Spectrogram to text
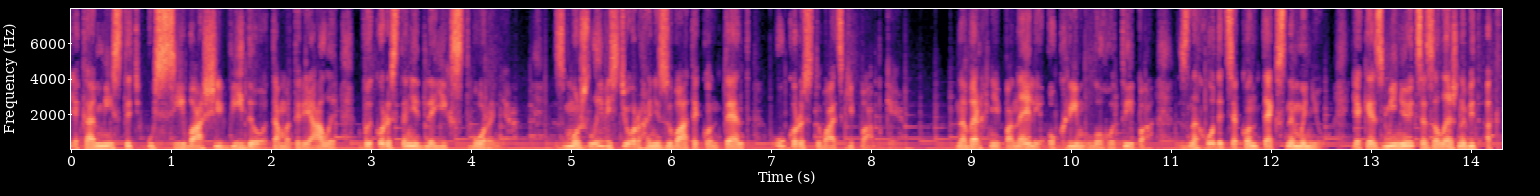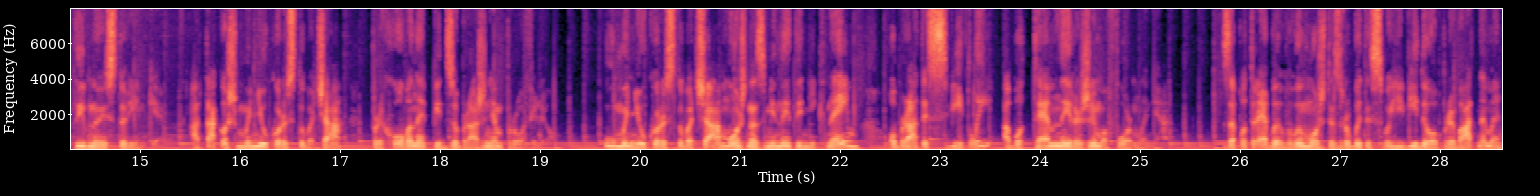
яка містить усі ваші відео та матеріали, використані для їх створення, з можливістю організувати контент у користувацькій папки. На верхній панелі, окрім логотипа, знаходиться контекстне меню, яке змінюється залежно від активної сторінки, а також меню користувача, приховане під зображенням профілю. У меню користувача можна змінити нікнейм, обрати світлий або темний режим оформлення. За потреби ви можете зробити свої відео приватними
